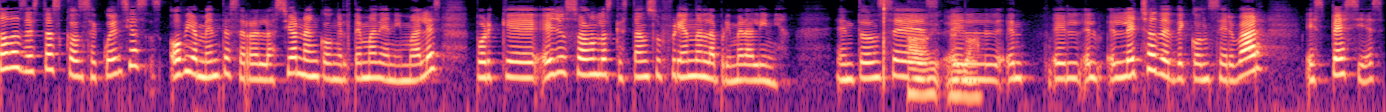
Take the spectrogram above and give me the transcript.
todas estas consecuencias obviamente se relacionan con el tema de animales porque ellos son los que están sufriendo en la primera línea. Entonces, el, el, el, hecho de, de, conservar especies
